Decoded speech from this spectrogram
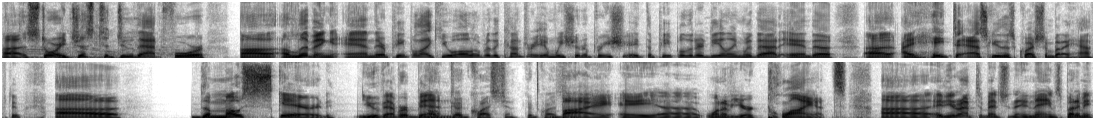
uh, story just to do that for uh, a living, and there are people like you all over the country, and we should appreciate the people that are dealing with that. And uh, uh, I hate to ask you this question, but I have to. Uh, the most scared you've ever been. Oh, been good question. Good question. by a uh, one of your clients, uh, and you don't have to mention any names, but I mean,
